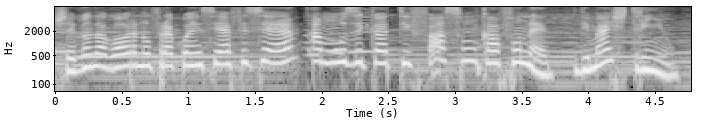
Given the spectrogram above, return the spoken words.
Chegando agora no Frequência FCE, a música Te Faço um Cafuné, de Mestrinho.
